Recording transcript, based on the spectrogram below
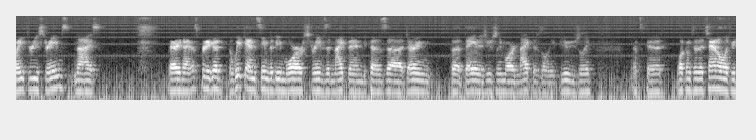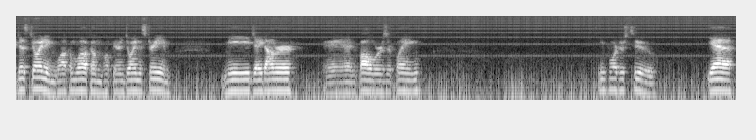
Twenty-three streams, nice. Very nice. That's pretty good. The weekends seem to be more streams at night then because uh, during the day there's usually more at night. There's only a few usually. That's good. Welcome to the channel if you're just joining. Welcome, welcome. Hope you're enjoying the stream. Me, Jay Dohmer, and followers are playing Team Fortress 2. Yeah,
